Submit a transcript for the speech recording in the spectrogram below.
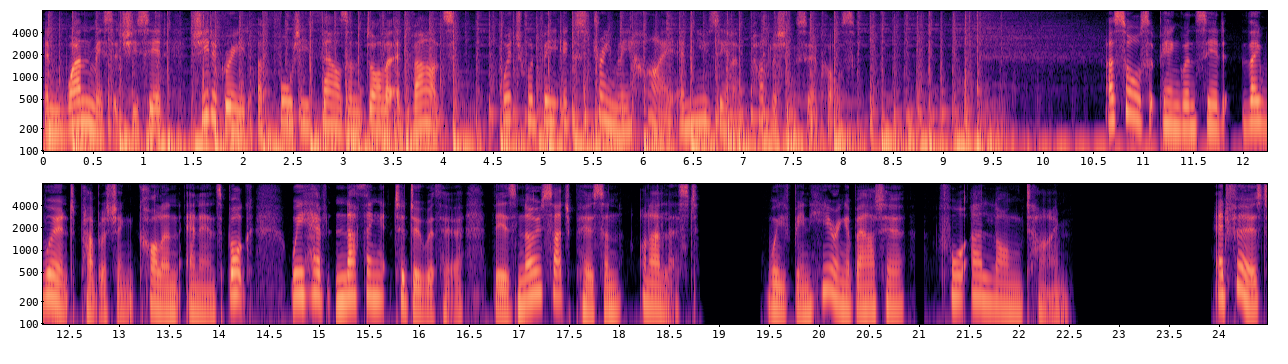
In one message, she said she'd agreed a $40,000 advance, which would be extremely high in New Zealand publishing circles. A source at Penguin said they weren't publishing Collins Annan's book. We have nothing to do with her. There's no such person on our list. We've been hearing about her for a long time. At first,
